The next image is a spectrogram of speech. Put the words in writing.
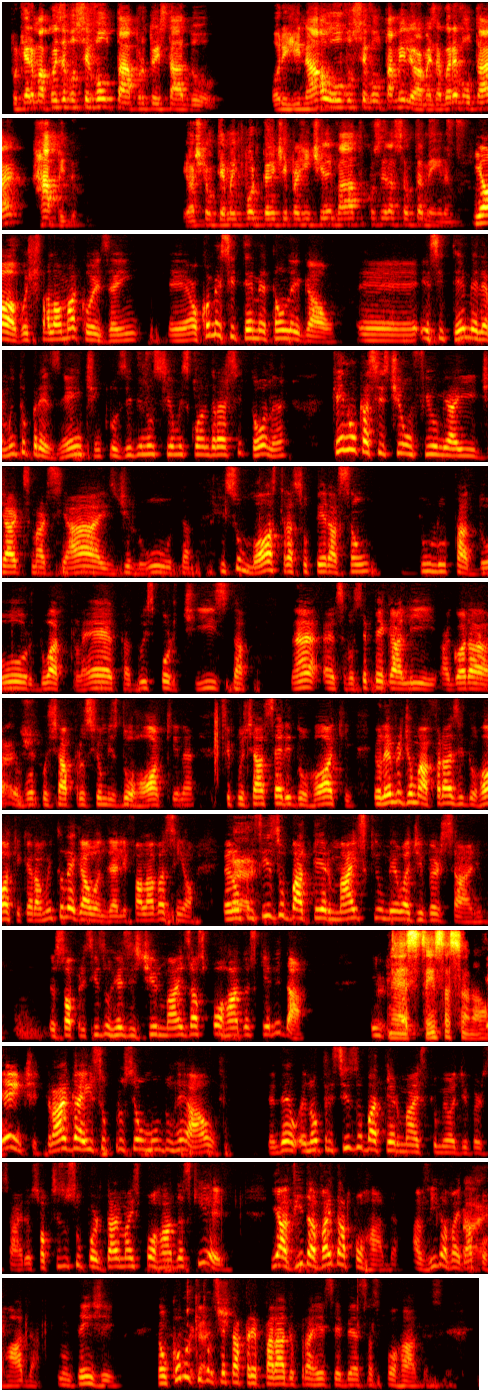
Porque era uma coisa você voltar para o teu estado original ou você voltar melhor, mas agora é voltar rápido. Eu acho que é um tema importante para a gente levar em consideração também, né? E ó, vou te falar uma coisa, hein? É, como esse tema é tão legal, é, esse tema ele é muito presente, inclusive nos filmes que o André citou, né? Quem nunca assistiu um filme aí de artes marciais, de luta, isso mostra a superação do lutador, do atleta, do esportista, né? É, se você pegar ali, agora eu vou puxar para os filmes do rock, né? Se puxar a série do rock, eu lembro de uma frase do rock que era muito legal, André. Ele falava assim, ó, eu não é. preciso bater mais que o meu adversário, eu só preciso resistir mais às porradas que ele dá. Então, é sensacional. Gente, traga isso para o seu mundo real. Entendeu? Eu não preciso bater mais que o meu adversário, eu só preciso suportar mais porradas que ele. E a vida vai dar porrada. A vida vai, dar porrada. Não tem jeito. Então, como Verdade. que você está preparado para receber essas porradas?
